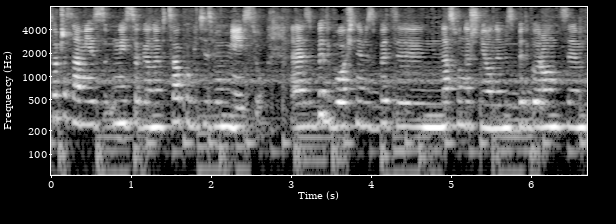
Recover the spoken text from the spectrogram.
to czasami jest umiejscowione w całkowicie złym miejscu. E, zbyt głośnym, zbyt y, nasłonecznionym, zbyt gorącym,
